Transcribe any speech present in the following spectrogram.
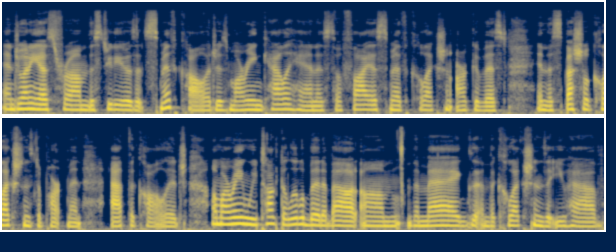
And joining us from the studios at Smith College is Maureen Callahan, a Sophia Smith collection archivist in the Special Collections Department at the college. Uh, Maureen, we talked a little bit about um, the mags and the collections that you have,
